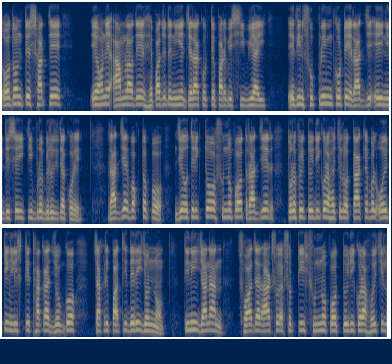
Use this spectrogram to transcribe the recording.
তদন্তের স্বার্থে এহনে আমলাদের হেফাজতে নিয়ে জেরা করতে পারবে সিবিআই। এদিন সুপ্রিম কোর্টে রাজ্যে এই নির্দেশেই তীব্র বিরোধিতা করে। রাজ্যের বক্তব্য, যে অতিরিক্ত শূন্যপদ রাজ্যের তরফেই তৈরি করা হয়েছিল তা কেবল ওয়েটিং লিস্টে থাকা যোগ্য চাকরি প্রার্থীদেরই জন্য। তিনি জানান ছ হাজার আটশো একষট্টি শূন্য পদ তৈরি করা হয়েছিল,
